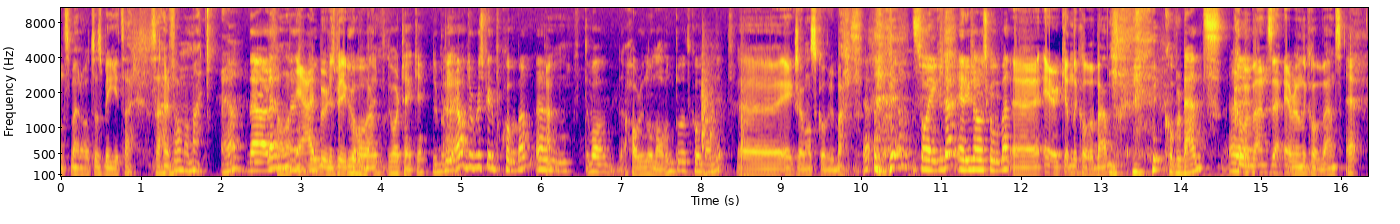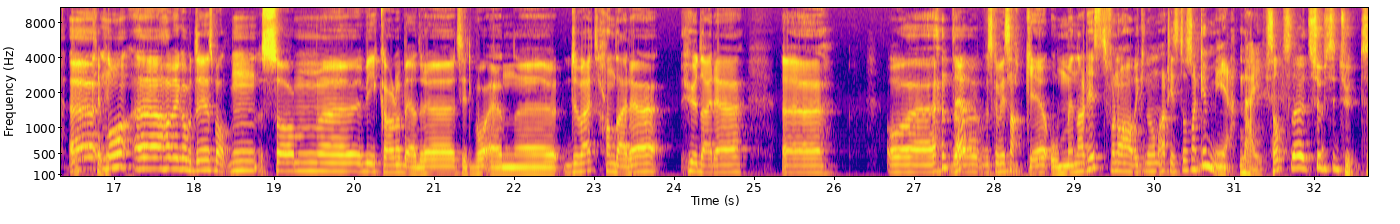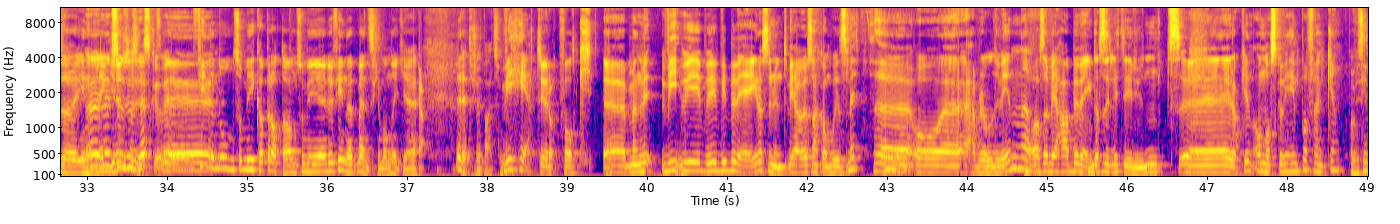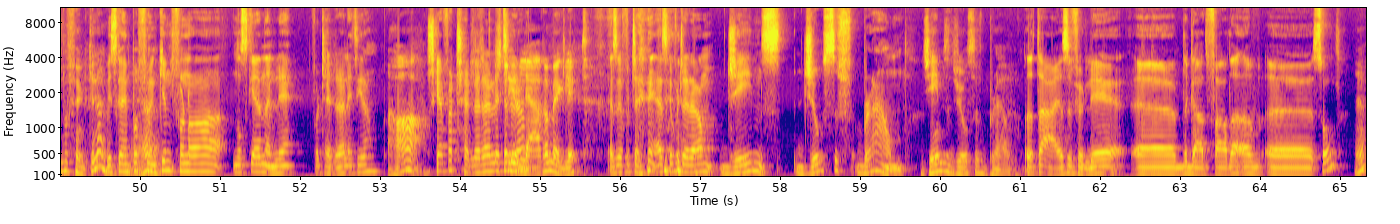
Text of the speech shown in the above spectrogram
Én som er råd til å spille gitar. Så er det faen meg meg. Ja, det er det. Faen, jeg burde spille coverband. du har taket. Du burde, ja, du burde spille på coverband. Um, det var, har du noe navn på dette coverbandet ditt? Uh, Erik Sjarmans coverband. Ja, ja, så enkelt, det. Erik Sjavas coverband. Uh, Eric and the Coverband. Coverbands. Coverbands, ja, Eric and the Coverbands. Ja, uh, nå har vi kommet til spalten som vi ikke har noe bedre tittel på enn Du veit, han derre Hun derre eh, Og eh, da skal vi snakke om en artist, for nå har vi ikke noen artist å snakke med. Nei, ikke sant? Så det er et Eh, substituttinnlegg. Skal vi- Eh, Finne noen som vi ikke har prata om så mye, eller finne et menneske man ikke Ja. rett og slett veit så mye Vi heter jo rockfolk, eh, men vi, vi, vi, beveger oss rundt Vi har jo snakka om Will Smith eh, og Avril Levine. Altså, vi har beveget oss litt rundt eh, rocken, og nå skal vi inn på funken. Og vi skal inn på funken, ja. Vi skal inn på Ja. funken, for nå, nå skal jeg nemlig fortelle deg litt. Grann. Aha. Skal jeg fortelle deg litt? Skal du grann? lære meg litt? Jeg skal, fortelle, jeg skal fortelle deg om James Joseph Brown. James Joseph Brown. Og dette er jo selvfølgelig uh, the godfather of uh, soul. Ja.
